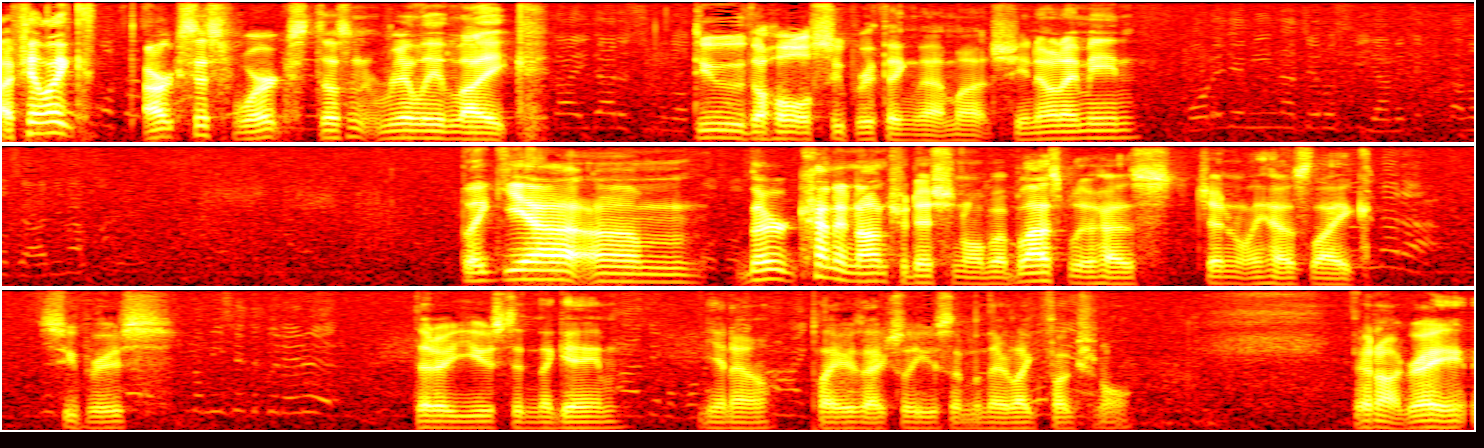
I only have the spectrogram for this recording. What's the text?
I feel like Arc Sys Works doesn't really like do the whole super thing that much. You know what I mean? Like, yeah, um, they're kind of non-traditional, but BlazBlue has, generally has, like, supers that are used in the game. You know, players actually use them and they're, like, functional. They're not great.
